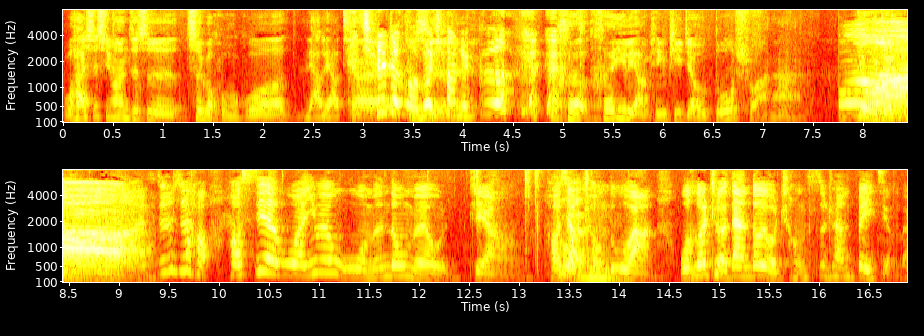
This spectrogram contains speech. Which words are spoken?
我还是希望就是吃个火锅聊聊天儿，吃着火锅唱着歌，喝喝一两瓶啤酒多爽啊！哇，真是好好羡慕啊！因为我们都没有这样，好想成都啊！我和扯淡都有成四川背景的，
